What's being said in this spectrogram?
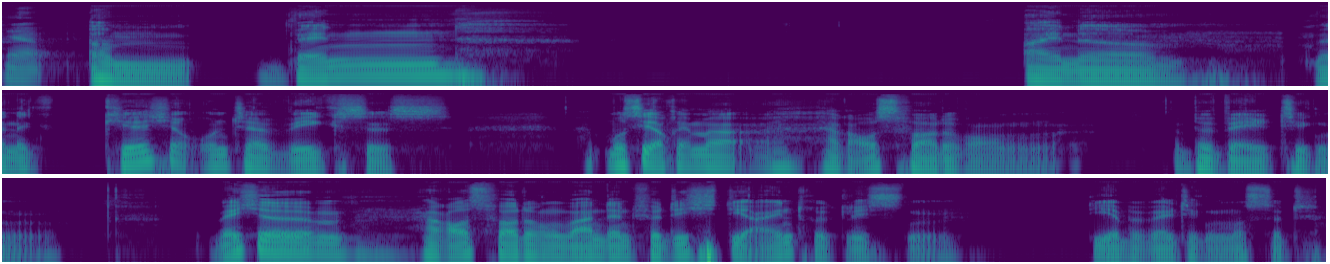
Ja. Ähm, wenn eine, wenn eine Kirche unterwegs ist, muss sie auch immer äh, Herausforderungen bewältigen. Welche Herausforderungen waren denn für dich die eindrücklichsten, die ihr bewältigen musstet?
